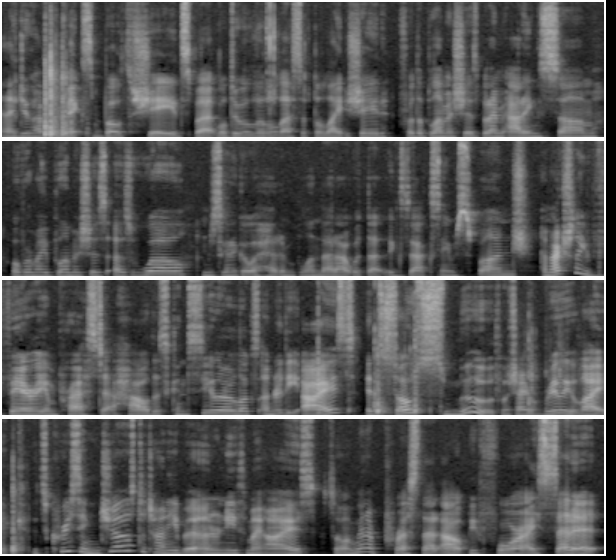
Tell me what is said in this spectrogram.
and I do have to mix both shades, but we'll do a little less of the light shade for the blemishes, but I'm adding some over my blemishes as well. I'm just gonna go ahead and blend that out with that exact same sponge. I'm actually very impressed at how this concealer looks under the eyes. It's so smooth, which I really like. It's creasing just a tiny bit underneath my eyes, so I'm gonna press that out before I set it.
